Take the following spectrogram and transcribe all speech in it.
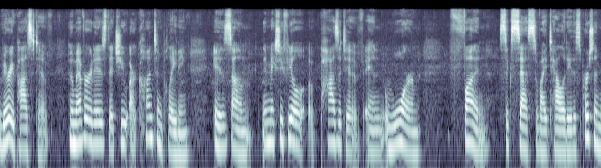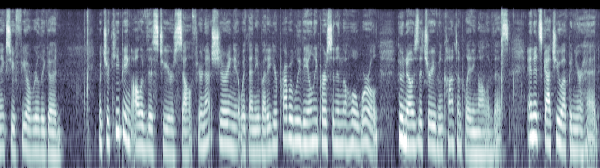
very positive. Whomever it is that you are contemplating is um, it makes you feel positive and warm, fun, success, vitality. This person makes you feel really good. But you're keeping all of this to yourself. You're not sharing it with anybody. You're probably the only person in the whole world who knows that you're even contemplating all of this. And it's got you up in your head,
